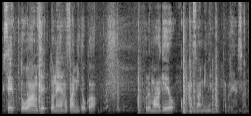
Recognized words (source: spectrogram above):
セット、ワンセットね、ハサミとか。これもあげよう。これハサミね。高いハサミ。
